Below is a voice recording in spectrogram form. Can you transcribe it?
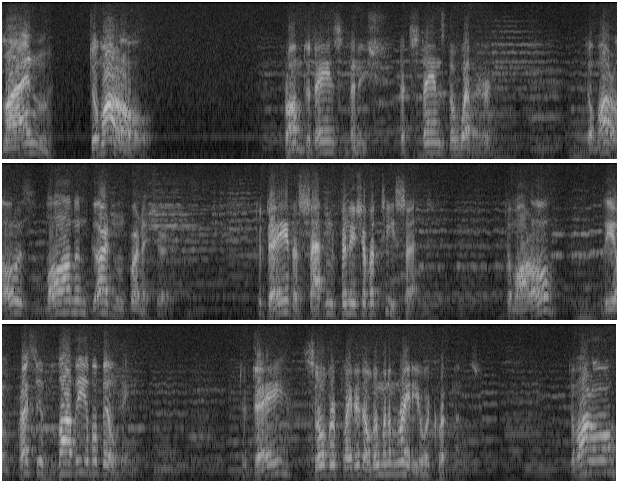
Dateline, tomorrow. From today's finish that stands the weather, Tomorrow's lawn and garden furniture. today the satin finish of a tea set. Tomorrow, the impressive lobby of a building. Today, silver-plated aluminum radio equipment. Tomorrow,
